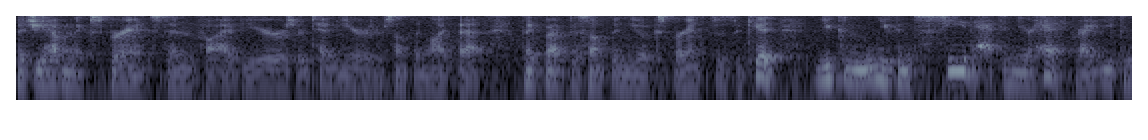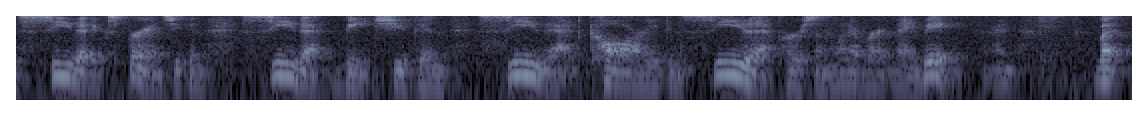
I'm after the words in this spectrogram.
that you haven't experienced in five years or ten years or something like that. Think back to something you experienced as a kid. You can you can see that in your head, right? You can see that experience. You can see that beach. You can see that car. You can see that person, whatever it may be, right? But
